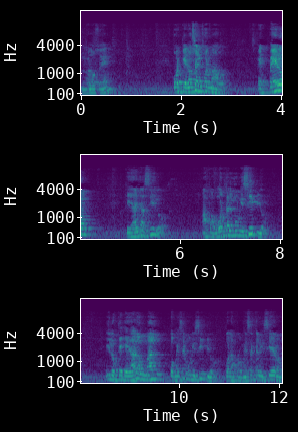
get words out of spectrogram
No lo sé, porque no se ha informado. Espero que haya sido a favor del municipio y los que quedaron mal con ese municipio, con las promesas que le hicieron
